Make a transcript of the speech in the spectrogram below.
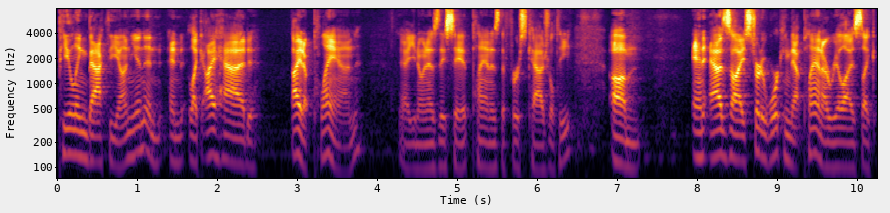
peeling back the onion, and and like I had I had a plan, you know, and as they say, a plan is the first casualty. Um, and as I started working that plan, I realized like,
